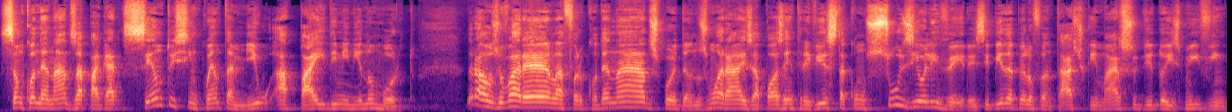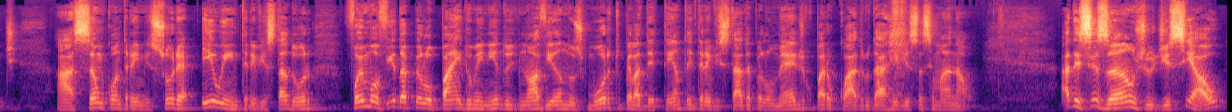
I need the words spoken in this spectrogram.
são condenados a pagar 150 mil a pai de menino morto. Drauzio Varela foram condenados por danos morais após a entrevista com Suzy Oliveira, exibida pelo Fantástico em março de 2020. A ação contra a emissora e o entrevistador foi movida pelo pai do menino de 9 anos morto pela detenta entrevistada pelo médico para o quadro da revista semanal. A decisão judicial,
